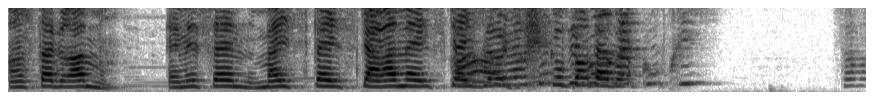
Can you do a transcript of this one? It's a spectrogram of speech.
Instagram, MSN, MySpace, Caramel, Skyblock, Ah, mais arrête, c'est copain bon, d'avant. on a compris. Ça va.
